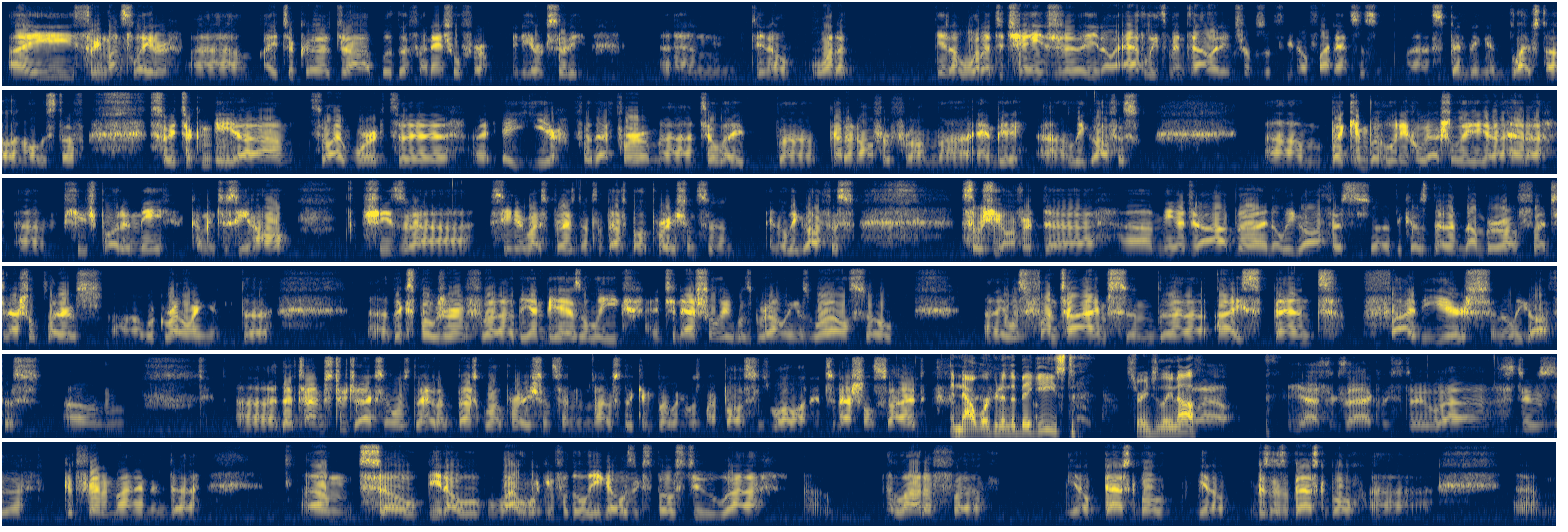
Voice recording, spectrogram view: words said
I three months later, um, I took a job with a financial firm in New York City, and you know wanted you know wanted to change uh, you know athletes' mentality in terms of you know finances and uh, spending and lifestyle and all this stuff. So it took me. Um, so I worked uh, a year for that firm uh, until I uh, got an offer from uh, NBA league office. Um, by Kim Bohuny, who actually had a um, huge part of me coming to Seton Hall. She's senior vice president of basketball operations and in the league office. So she offered uh, uh, me a job uh, in the league office uh, because the number of international players uh, were growing and uh, the exposure of the NBA as a league internationally was growing as well. So it was fun times, and I spent five years in the league office. Um, uh, at that time, Stu Jackson was the head of basketball operations, and obviously Kim Bohuny was my boss as well on the international side. And now working in the Big East, strangely enough. Well, yes, exactly. Stu, uh, Stu's a good friend of mine, and uh, um, so you know, while working for the league, I was exposed to uh, um, a lot of uh, you know basketball, you know, business of basketball. Uh, um,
